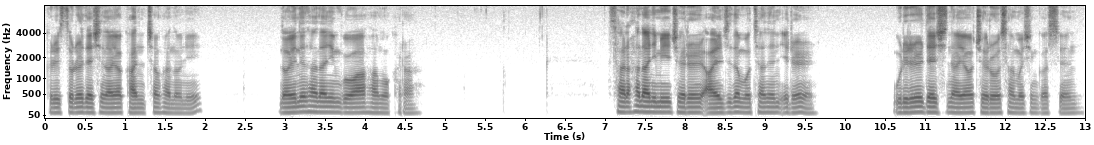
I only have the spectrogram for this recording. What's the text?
그리스도를 대신하여 간청하노니 너희는 하나님과 화목하라. 하나님이 죄를 알지도 못하는 일을 우리를 대신하여 죄로 삼으신 것은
